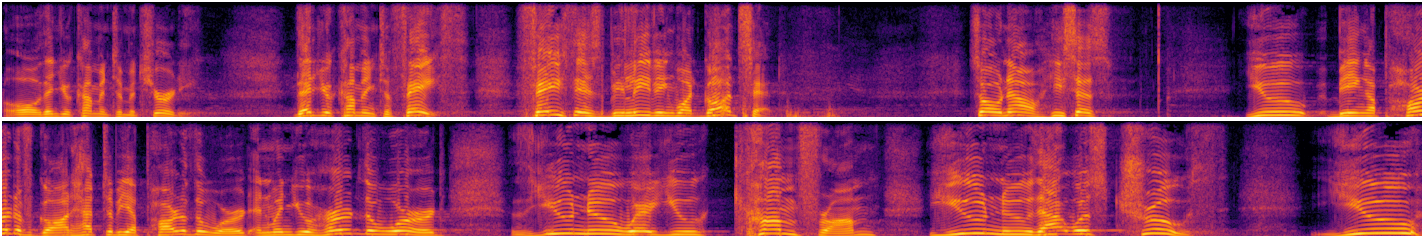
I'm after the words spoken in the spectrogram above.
oh, then you're coming to maturity. Then you're coming to faith. Faith is believing what God said. So now he says, you being a part of God had to be a part of the word. And when you heard the word, you knew where you come from. You knew that was truth. You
